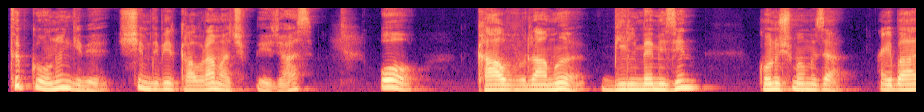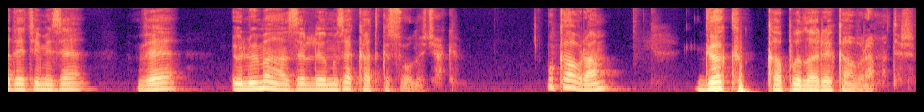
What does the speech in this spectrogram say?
Tıpkı onun gibi şimdi bir kavram açıklayacağız. O kavramı bilmemizin konuşmamıza, ibadetimize ve ölüme hazırlığımıza katkısı olacak. Bu kavram gök kapıları kavramıdır.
